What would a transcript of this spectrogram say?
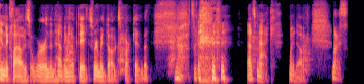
in the cloud as it were and then having an update sorry my dog's barking but No, it's okay. that's mac my dog nice.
